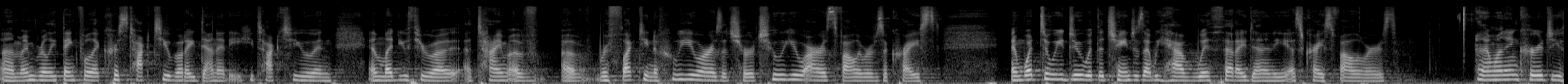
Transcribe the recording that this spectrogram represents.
Um, I'm really thankful that Chris talked to you about identity. He talked to you and, and led you through a, a time of, of reflecting of who you are as a church, who you are as followers of Christ, and what do we do with the changes that we have with that identity as Christ followers. And I want to encourage you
